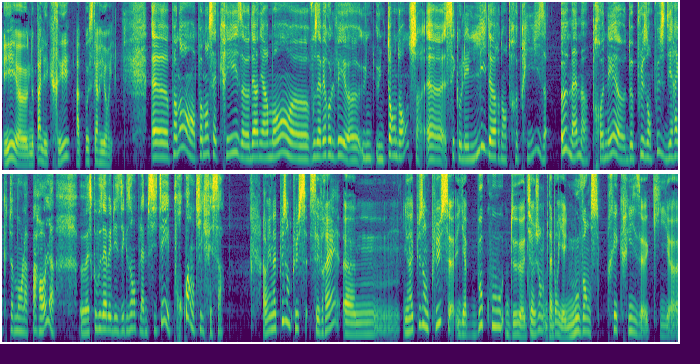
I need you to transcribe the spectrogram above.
et euh, ne pas les créer a posteriori. Euh, pendant, pendant cette crise, dernièrement, vous avez relevé une, une, tendance, c'est que les leaders d'entreprise eux-mêmes prenaient de plus en plus directement la parole. Est-ce que vous avez des exemples à me citer et pourquoi ont-ils fait ça? Alors il y en a de plus en plus, c'est vrai. Euh, il y en a de plus en plus. Il y a beaucoup de dirigeants. D'abord, il y a une mouvance pré-crise qui euh,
